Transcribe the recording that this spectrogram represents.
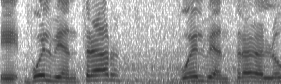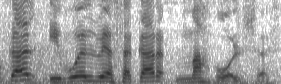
eh, vuelve a entrar, vuelve a entrar al local y vuelve a sacar más bolsas.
